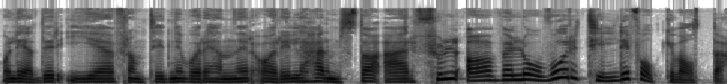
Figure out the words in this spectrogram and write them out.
Og leder i eh, Framtiden i våre hender, Arild Hermstad, er full av lovord til de folkevalgte.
